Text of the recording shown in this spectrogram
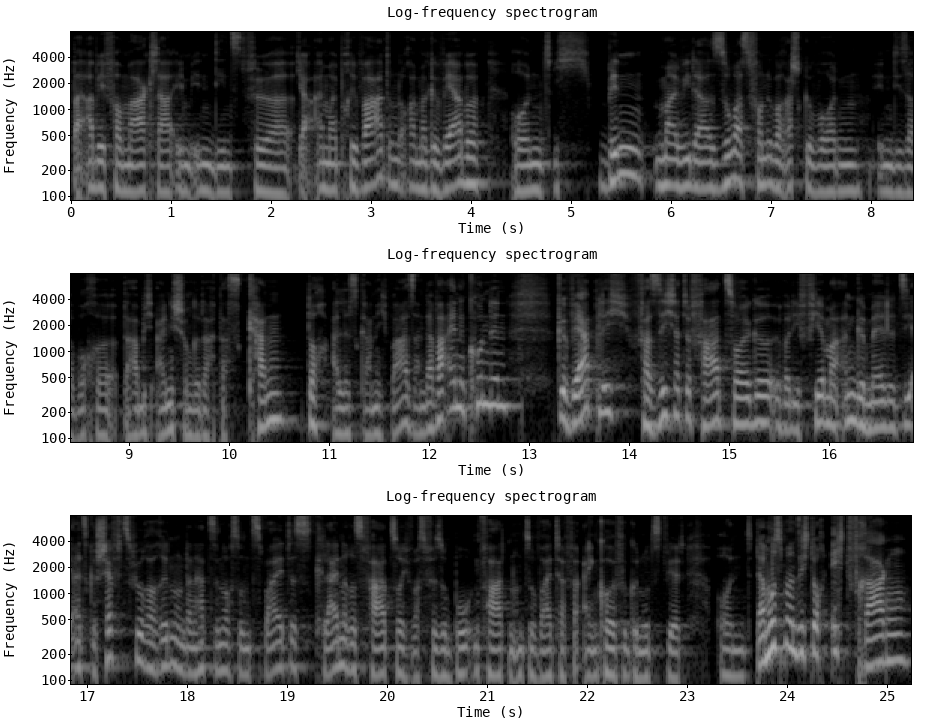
bei ABV Makler im Innendienst für ja einmal privat und auch einmal Gewerbe. Und ich bin mal wieder sowas von überrascht geworden in dieser Woche. Da habe ich eigentlich schon gedacht, das kann doch alles gar nicht wahr sein. Da war eine Kundin gewerblich versicherte Fahrzeuge über die Firma angemeldet, sie als Geschäftsführerin und dann hat sie noch so ein zweites, kleineres Fahrzeug, was für so Botenfahrten und so weiter für Einkäufe genutzt wird. Und da muss man sich doch echt fragen,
